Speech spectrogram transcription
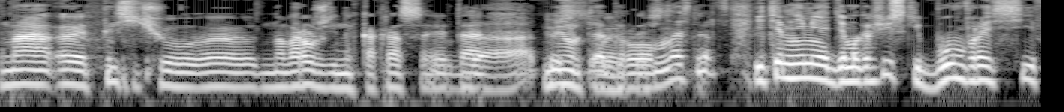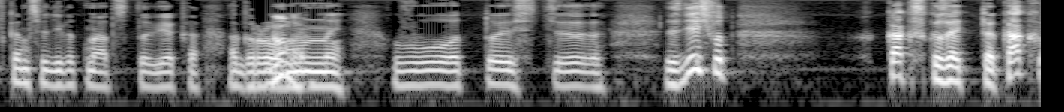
на э, тысячу э, новорожденных как раз это да, мертвые. огромная смерть. И тем не менее, демографический бум в России в конце 19 века огромный. Ну, да. Вот, то есть здесь вот как сказать-то, как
